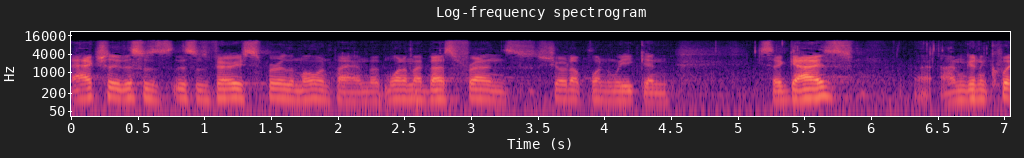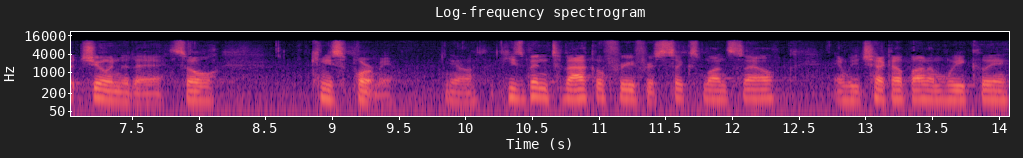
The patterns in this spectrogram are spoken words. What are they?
Actually, this was, this was very spur of the moment by him. But one of my best friends showed up one week and he said, guys, I'm going to quit chewing today. So can you support me? You know, he's been tobacco free for six months now, and we check up on him weekly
